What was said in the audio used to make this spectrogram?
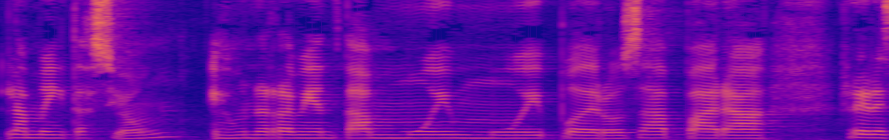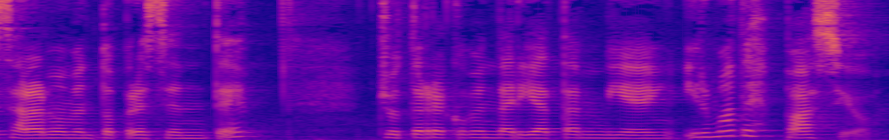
la meditación es una herramienta muy, muy poderosa para regresar al momento presente. Yo te recomendaría también ir más despacio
